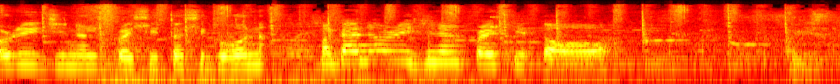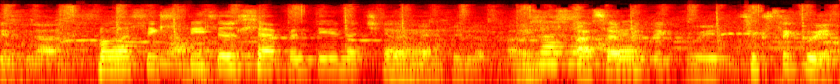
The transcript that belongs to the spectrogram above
original price ito. Siguro na... Magkano original price ito? 60 plus. Mga 60 to 70 na check. Ah, 70 quid. 60 quid.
